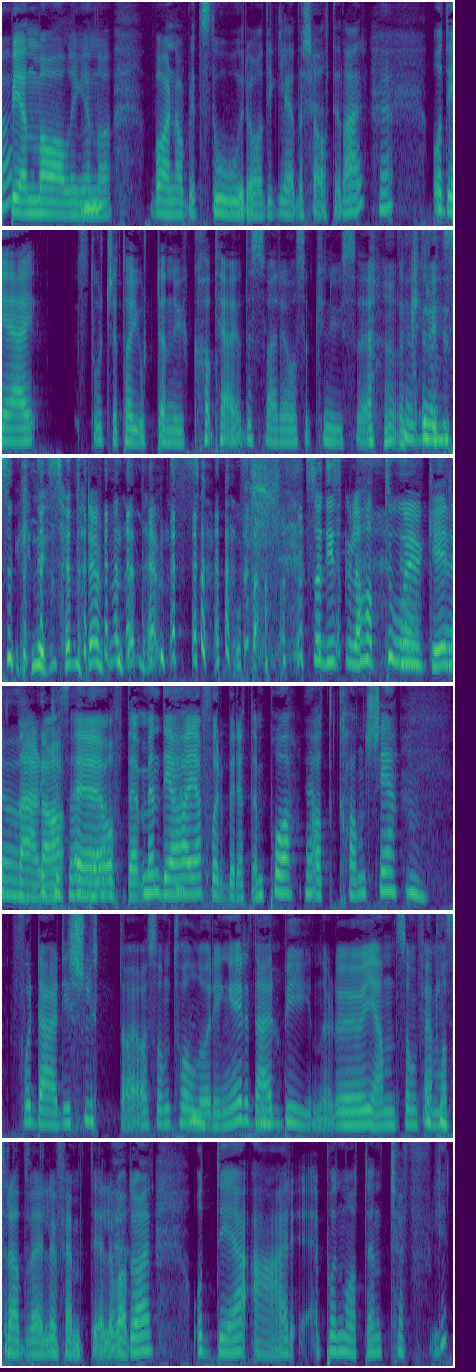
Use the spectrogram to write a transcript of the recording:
opp igjen malingen, mm. og barna har blitt store, og de gleder seg alltid der. Ja. Og det jeg stort sett har gjort denne uka, det er jo dessverre også knuse, knuse, knuse drømmene deres. Så de skulle hatt to ja, uker ja, der, da, sant, eh, ofte. Men det har jeg forberedt dem på at kan skje. Mm. For der de slutter slutta som tolvåringer. Mm. Der begynner du igjen som 35 eller 50 eller hva du er. Og det er på en måte en tøff, litt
